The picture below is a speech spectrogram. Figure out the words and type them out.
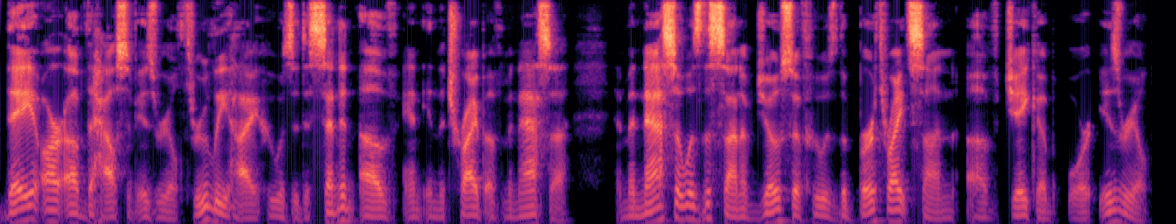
They are of the house of Israel through Lehi, who was a descendant of and in the tribe of Manasseh. And Manasseh was the son of Joseph, who was the birthright son of Jacob or Israel.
